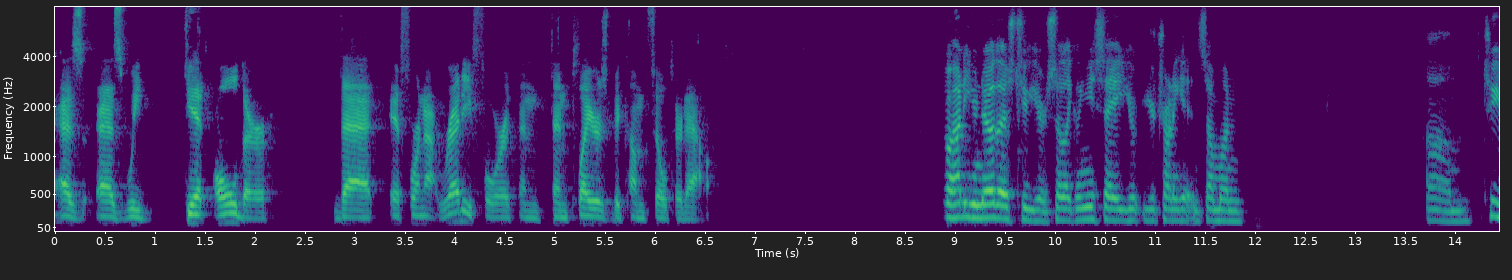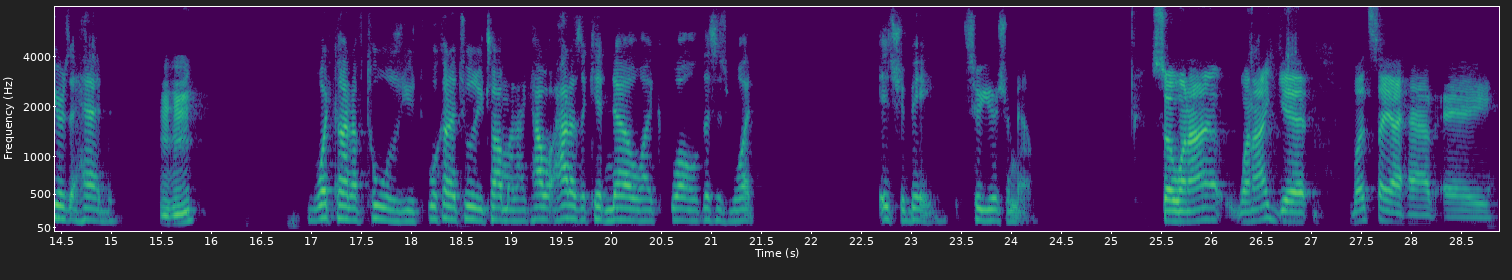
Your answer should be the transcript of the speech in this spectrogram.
as as we get older that if we're not ready for it then then players become filtered out so how do you know those two years so like when you say you're, you're trying to get in someone um two years ahead mm-hmm what kind of tools you what kind of tools are you talking about? Like how how does a kid know like, well, this is what it should be two years from now? So when I when I get let's say I have a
